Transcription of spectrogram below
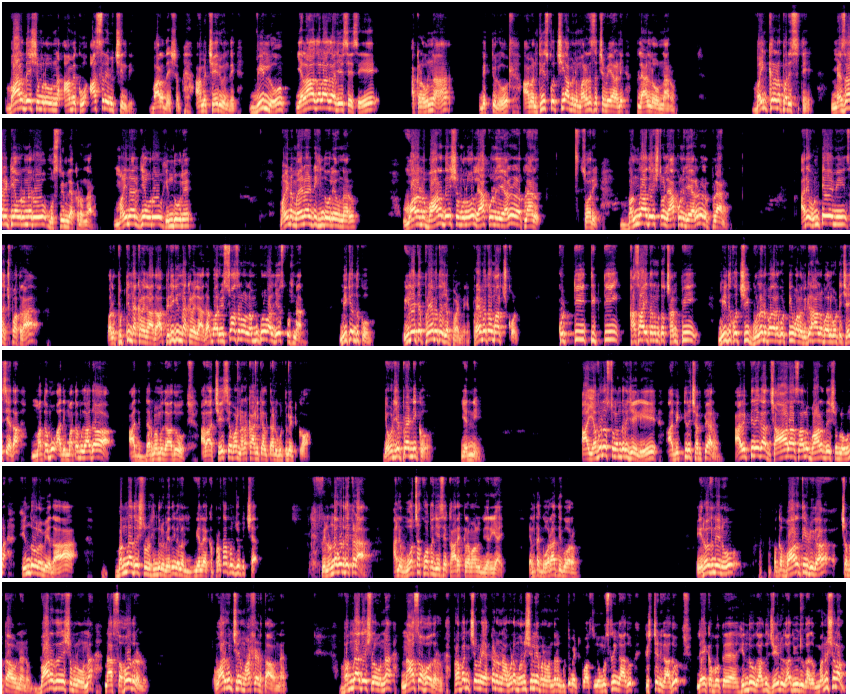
భారతదేశంలో ఉన్న ఆమెకు ఆశ్రయం ఇచ్చింది భారతదేశం. ఆమె చేరి ఉంది. వీళ్ళు ఎలాగలాగా చేసేసి అక్కడ ఉన్న వ్యక్తులు ఆమెను తీసుకొచ్చి ఆమెను మరణశిక్ష వేయాలని ప్లాన్లో ఉన్నారు. భయంకరమైన పరిస్థితి. మెజారిటీ ఎవరున్నారు? ముస్లింలు ఎక్కడ ఉన్నారు. మైనారిటీ ఎవరు? హిందువులే. మైన మైనారిటీ హిందువులే ఉన్నారు. వాళ్ళను భారతదేశంలో లేకుండా చేయాలని వాళ్ళ ప్లాన్. సారీ బంగ్లాదేశ్లో లేకుండా చేయాలని వాళ్ళ ప్లాన్. అరే ఉంటే ఏమి? చచ్చిపోతారా? వాళ్ళు పుట్టింది అక్కడ కాదా? పెరిగింది అక్కడ కాదా? వారి విశ్వాసం వాళ్ళు నమ్ముకుని వాళ్ళు చేసుకుంటున్నారు. మీకెందుకు? వీలైతే ప్రేమతో చెప్పండి. ప్రేమతో మార్చుకోండి. కొట్టి తిట్టి కసాయితనంతో చంపి మీదకొచ్చి గుళ్ళను పగలగొట్టి వాళ్ళ విగ్రహాలను పగలగొట్టి చేసేదా? మతము అది మతము కాదా? అది ధర్మము కాదు. అలా చేసేవాడు నరకానికి వెళ్తాడు గుర్తుపెట్టుకో. ఎవడు చెప్పాడు నీకు? ఇవన్నీ ఆ యవనస్తులందరూ జైలి ఆ వ్యక్తిని చంపారు. ఆ వ్యక్తినే కాదు చాలాసార్లు భారతదేశంలో ఉన్న హిందువుల మీద బంగ్లాదేశ్లో ఉన్న హిందువుల మీద వీళ్ళ వీళ్ళ యొక్క ప్రతాపం చూపించారు. వీళ్ళు ఉండకూడదు ఇక్కడ అని ఓచకోత చేసే కార్యక్రమాలు జరిగాయి. ఎంత ఘోరాతి ఘోరం. ఈరోజు నేను ఒక భారతీయుడిగా చెబుతా ఉన్నాను. భారతదేశంలో ఉన్న నా సహోదరులు వారి గురించి నేను మాట్లాడుతూ ఉన్నాను. బంగ్లాదేశ్లో ఉన్న నా సహోదరులు ప్రపంచంలో ఎక్కడున్నా కూడా మనుషులే మనం అందరం గుర్తుపెట్టుకోవాల్సింది. నువ్వు ముస్లిం కాదు క్రిస్టియన్ కాదు లేకపోతే హిందువు కాదు జైను కాదు యూదు కాదు మనుషులం.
